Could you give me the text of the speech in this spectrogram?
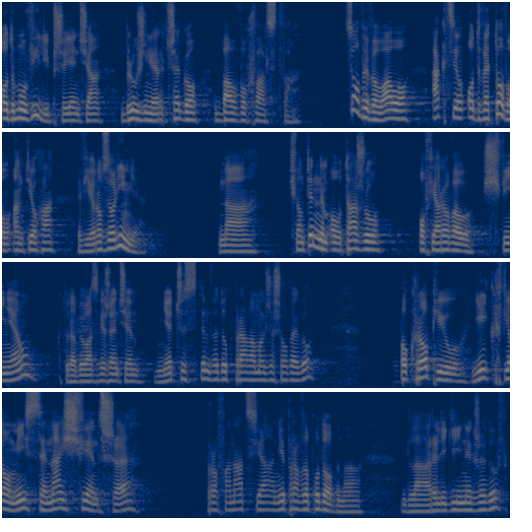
odmówili przyjęcia bluźnierczego bałwochwalstwa, co wywołało akcję odwetową Antiocha w Jerozolimie. Na świątynnym ołtarzu ofiarował świnię, która była zwierzęciem nieczystym według prawa mojżeszowego, pokropił jej krwią miejsce najświętsze, profanacja nieprawdopodobna dla religijnych Żydów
